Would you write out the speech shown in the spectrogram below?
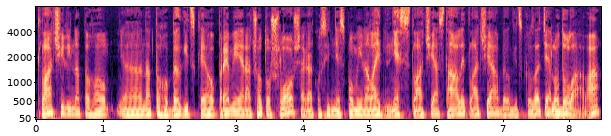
Tlačili na toho, e, na toho belgického premiéra, čo to šlo, však ako si dnes spomínal, aj dnes tlačia, stále tlačia, Belgicko zatiaľ odoláva.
